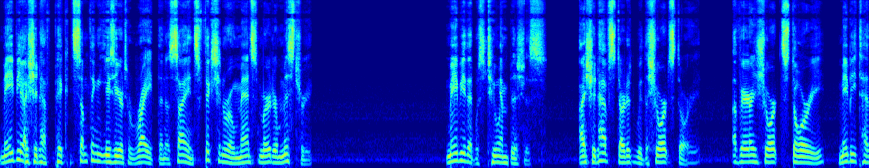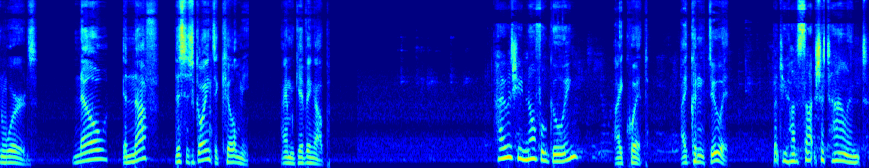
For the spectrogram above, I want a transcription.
Maybe I should have picked something easier to write than a science fiction romance murder mystery. Maybe that was too ambitious. I should have started with a short story. A very short story, maybe 10 words. No, enough, this is going to kill me. I'm giving up. How is your novel going? I quit. I couldn't do it. But you have such a talent.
